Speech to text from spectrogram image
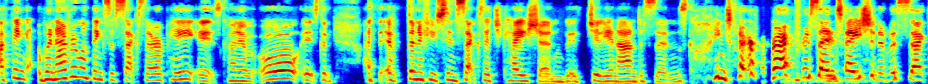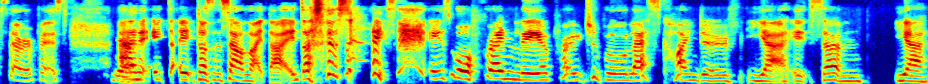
I think when everyone thinks of sex therapy, it's kind of oh, it's good. I, th- I, don't know if you've seen Sex Education with Gillian Anderson's kind of representation of a sex therapist, yeah. and it it doesn't sound like that. It doesn't. It's, it's more friendly, approachable, less kind of yeah. It's um yeah,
